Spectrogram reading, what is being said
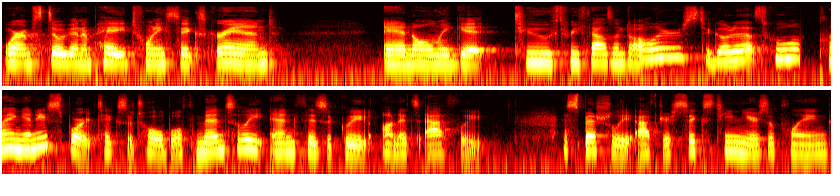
where I'm still going to pay 26 grand and only get two, $3,000 to go to that school. Playing any sport takes a toll both mentally and physically on its athlete especially after 16 years of playing.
